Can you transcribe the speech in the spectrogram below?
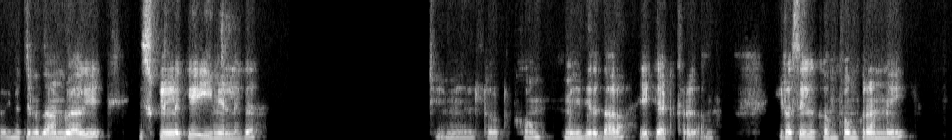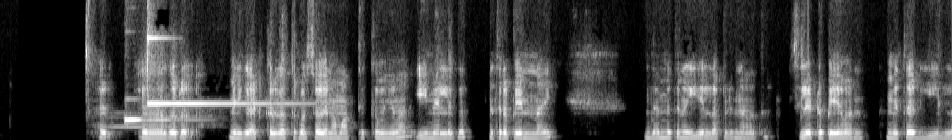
මෙතන දාන්ඩුවගේ ස්කිල්ල එක ඊමල් එක. gmail.com මේ දිර දාලා ඒක ඇඩ් කරගන්න. ඉරස එක කම්ෆම් කරන්නේ තොට මේක ඇඩ් කරගත්ත පසගේ නමත් එක්ක මෙම ඊමල් එක මෙතර පෙන්නයි. දැම් මෙතන ගිල්ල අපිට නැවත සිලෙට පේවන් මෙතඩ් ගිල්ල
